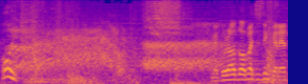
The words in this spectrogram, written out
¡Uy! Me he curado dos veces sin querer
